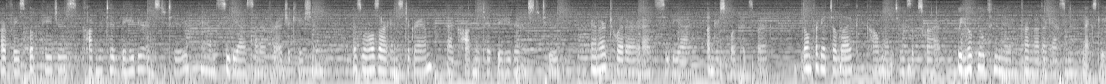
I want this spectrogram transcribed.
our Facebook pages, Cognitive Behavior Institute and CBI Center for Education, as well as our Instagram at Cognitive Behavior Institute and our Twitter at CBI underscore Pittsburgh. Don't forget to like, comment, and subscribe. We hope you'll tune in for another guest next week.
